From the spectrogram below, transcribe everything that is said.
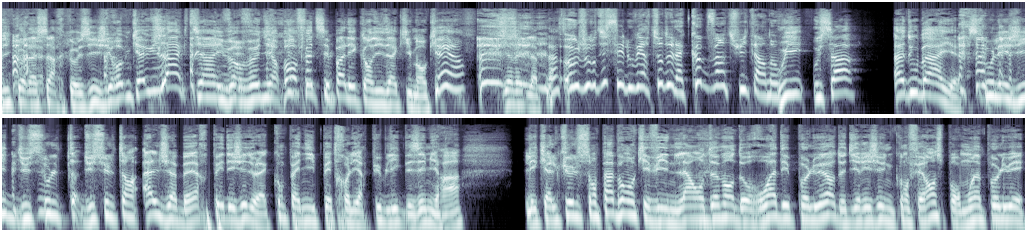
Nicolas Sarkozy, Jérôme Cahuzac, tiens, il veut revenir. Bon, en fait, c'est pas les candidats qui manquaient. Hein. Il y avait de la place. Aujourd'hui, c'est l'ouverture de la COP 28, Arnaud. Oui, où ça? À Dubaï, sous l'égide du, sultan- du sultan Al Jaber, PDG de la compagnie pétrolière publique des Émirats. Les calculs sont pas bons, Kevin. Là, on demande au roi des pollueurs de diriger une conférence pour moins polluer.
